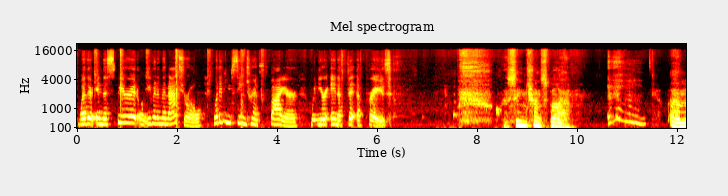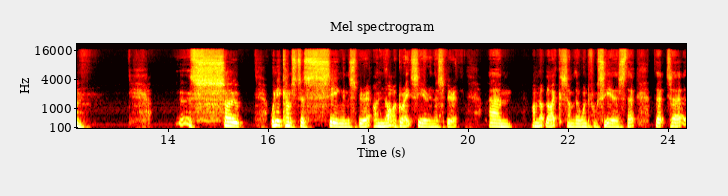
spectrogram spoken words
whether in the spirit or even in the natural? What have you seen transpire when you're in a fit of praise? I've seen transpire. Um, so, when it comes to seeing in the spirit, I'm not a great seer in the spirit. Um, I'm not like some of the wonderful seers that that uh,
